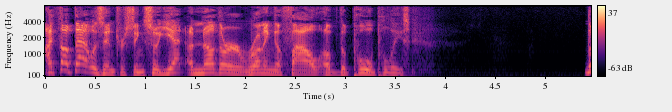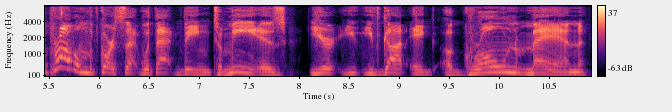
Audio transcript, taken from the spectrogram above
I thought that was interesting. So yet another running afoul of the pool police. The problem, of course, that with that being to me is you're you, you've got a a grown man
